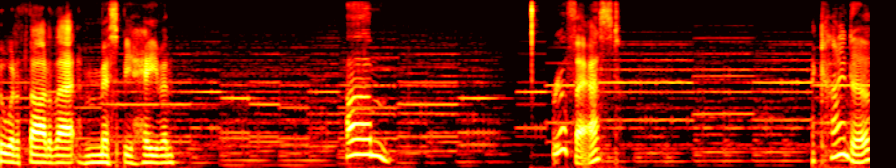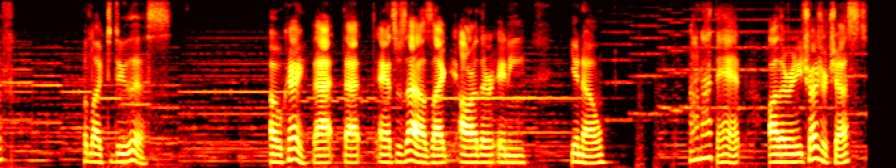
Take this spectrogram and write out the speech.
Who would have thought of that? Misbehaving. Um, real fast. I kind of would like to do this. Okay, that that answers that. I was like, are there any, you know, no, not that. Are there any treasure chests?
